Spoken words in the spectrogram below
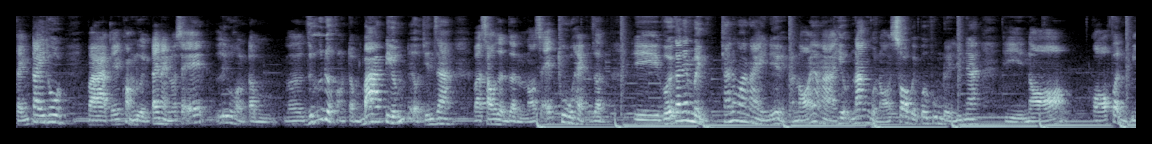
cánh tay thôi và cái khoảng đường tay này nó sẽ lưu khoảng tầm ờ, giữ được khoảng tầm 3 tiếng để ở trên da. Và sau dần dần nó sẽ thu hẹp dần. Thì với cá nhân mình, chai nước hoa này để mà nói rằng là hiệu năng của nó so với perfume đời Lina thì nó có phần bị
